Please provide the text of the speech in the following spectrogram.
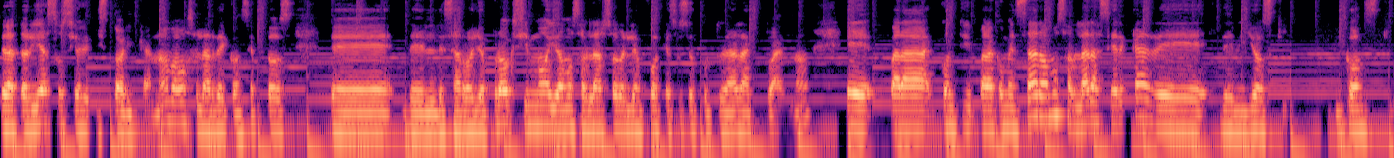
de la teoría sociohistórica, ¿no? Vamos a hablar de conceptos eh, del desarrollo próximo y vamos a hablar sobre el enfoque sociocultural actual, ¿no? Eh, para, para comenzar, vamos a hablar acerca de, de Vygotsky. Gonsky.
